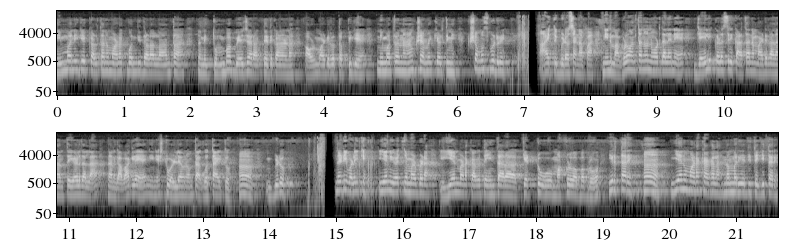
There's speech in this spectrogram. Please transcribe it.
ನಿಮ್ಮನೆಗೆ ಕಳ್ತನ ಮಾಡೋಕ್ಕೆ ಬಂದಿದ್ದಾಳಲ್ಲ ಅಂತ ನನಗೆ ತುಂಬ ಬೇಜಾರಾಗ್ತೈತೆ ಕಾರಣ. ಅವಳು ಮಾಡಿರೋ ತಪ್ಪಿಗೆ ನಿಮ್ಮ ಹತ್ರ ನಾನು ಕ್ಷಮೆ ಕೇಳ್ತೀನಿ. ಕ್ಷಮಿಸ್ಬಿಡ್ರಿ. ಆಯ್ತು ಬಿಡೋ ಸಣ್ಣಪ್ಪ. ನಿನ್ನ ಮಗಳು ಅಂತಲೂ ನೋಡ್ದಲೇ ಜೈಲಿಗೆ ಕಳಿಸ್ರಿ ಕಳ್ತನ ಮಾಡಿದಾಳ ಅಂತ ಹೇಳ್ದಲ್ಲ. ನನಗೆ ಅವಾಗಲೇ ನೀನು ಎಷ್ಟು ಒಳ್ಳೆಯವನು ಅಂತ ಗೊತ್ತಾಯಿತು. ಹಾಂ ಬಿಡು. ನಡಿ ಒಳಗೆ ಏನು ಯೋಚನೆ ಮಾಡಬೇಡ. ಏನು ಮಾಡೋಕ್ಕಾಗುತ್ತೆ ಇಂಥ ಕೆಟ್ಟು ಮಕ್ಕಳು ಒಬ್ಬೊಬ್ಬರು ಇರ್ತಾರೆ. ಹಾಂ ಏನು ಮಾಡೋಕ್ಕಾಗಲ್ಲ. ನಮ್ಮ ಮರ್ಯಾದೆ ತೆಗಿತಾರೆ.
